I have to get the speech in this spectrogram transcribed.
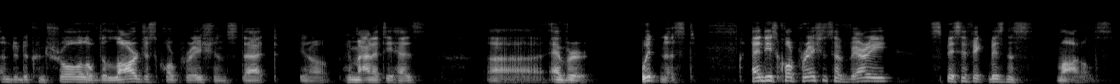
under the control of the largest corporations that you know humanity has uh, ever witnessed, and these corporations have very specific business models.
